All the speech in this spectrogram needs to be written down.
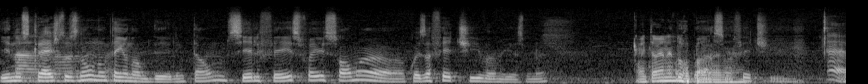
E nos Na- créditos na hora não, não reparei. tem o nome dele. Então, se ele fez, foi só uma coisa afetiva mesmo, né? Ou então é lenda urbana, né? afetiva. É,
